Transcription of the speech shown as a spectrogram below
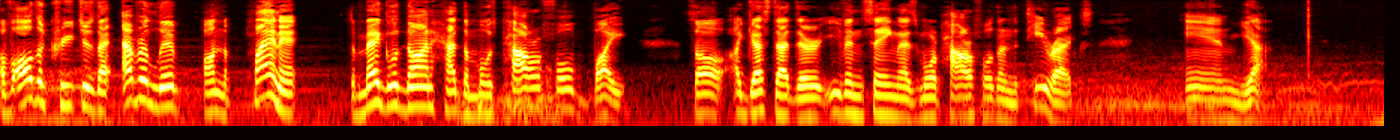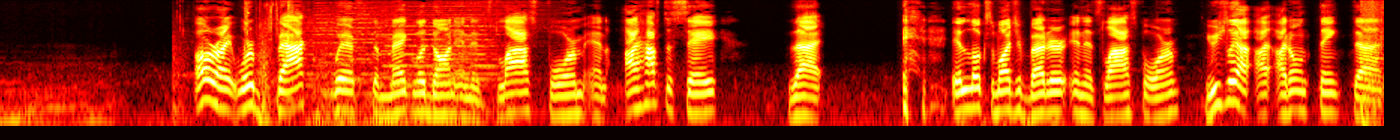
of all the creatures that ever lived on the planet, the Megalodon had the most powerful bite. So I guess that they're even saying that it's more powerful than the T-Rex. And yeah. Alright, we're back with the Megalodon in its last form and I have to say that it looks much better in its last form. Usually I, I, I don't think that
